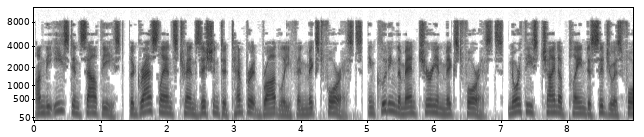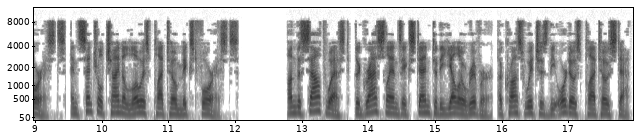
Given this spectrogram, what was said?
On the east and southeast, the grasslands transition to temperate broadleaf and mixed forests, including the Manchurian mixed forests, northeast China plain deciduous forests, and central China Loess Plateau mixed forests. On the southwest, the grasslands extend to the Yellow River, across which is the Ordos Plateau steppe.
